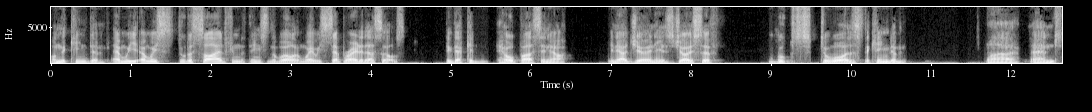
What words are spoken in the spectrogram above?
on the kingdom and we and we stood aside from the things in the world and where we separated ourselves, I think that could help us in our in our journey as Joseph looks towards the kingdom uh, and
